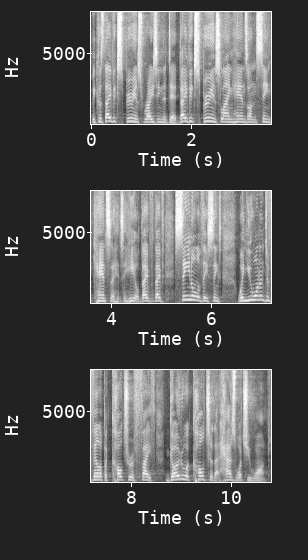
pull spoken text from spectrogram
because they've experienced raising the dead. They've experienced laying hands on and seeing cancer healed. They've, they've seen all of these things. When you want to develop a culture of faith, go to a culture that has what you want.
